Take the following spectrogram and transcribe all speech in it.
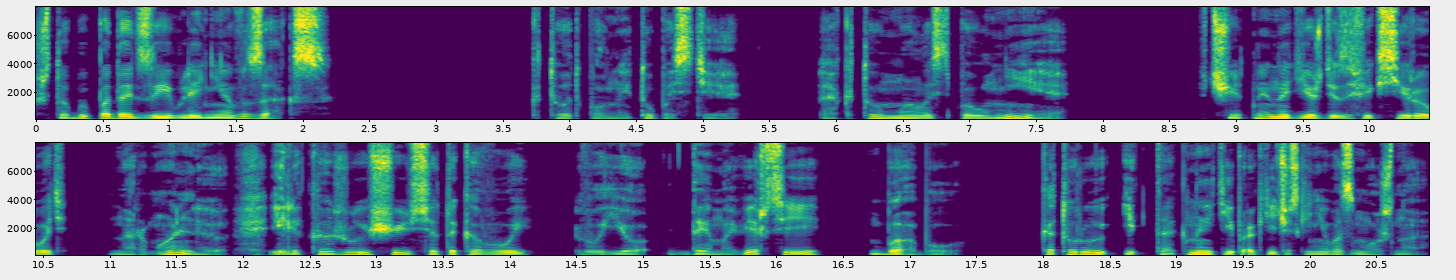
чтобы подать заявление в ЗАГС. Кто от полной тупости, а кто малость поумнее, в тщетной надежде зафиксировать нормальную или кажущуюся таковой в ее демо-версии бабу, которую и так найти практически невозможно,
